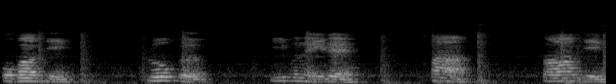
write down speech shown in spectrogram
곱하기 로그 2분의 1에 4 더하기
